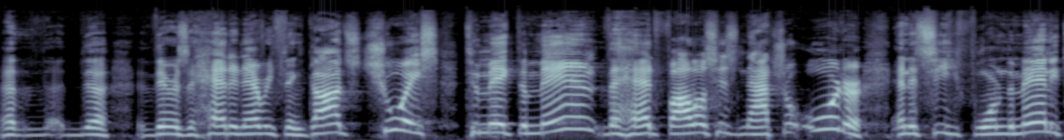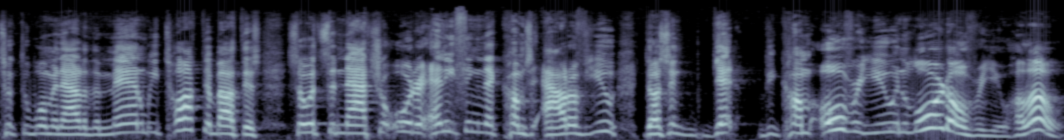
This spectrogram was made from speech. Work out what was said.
Uh, the, the, there's a head in everything. God's choice to make the man the head follows his natural order. And it's see, he formed the man, he took the woman out of the man. We talked about this. So it's the natural order. Anything that comes out of you doesn't get become over you and lord over you. Hello.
